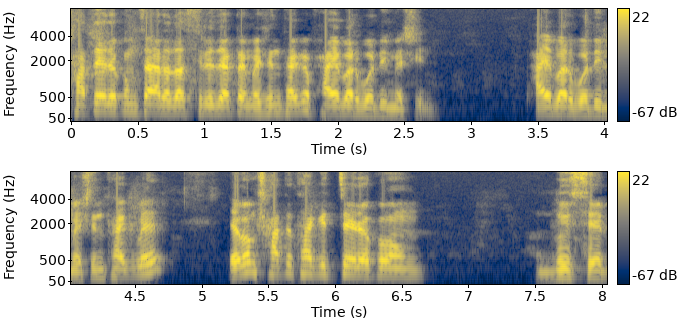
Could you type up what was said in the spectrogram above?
সাথে এরকম চার হাজার সিরিজের একটা মেশিন থাকে fibre body machine fibre body machine থাকবে। এবং সাথে থাকিচ্ছে এরকম দুই সেট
